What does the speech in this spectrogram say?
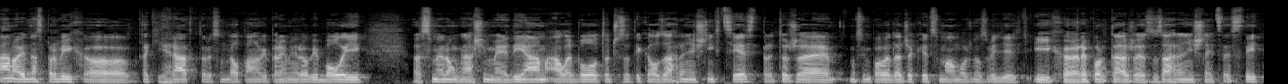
Áno, jedna z prvých uh, takých rád, ktoré som dal pánovi premiérovi, boli uh, smerom k našim médiám, ale bolo to, čo sa týkalo zahraničných ciest, pretože musím povedať, že keď som mal možnosť vidieť ich reportáže z zahraničnej cesty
